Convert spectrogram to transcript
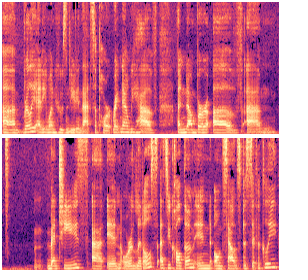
um, really, anyone who's needing that support. Right now, we have a number of um, mentees uh, in or littles as you called them in Owen Sound specifically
